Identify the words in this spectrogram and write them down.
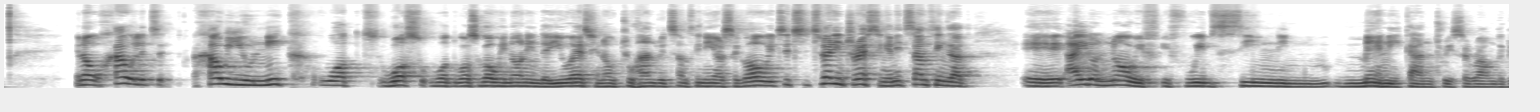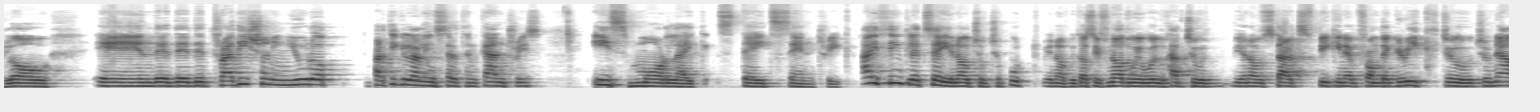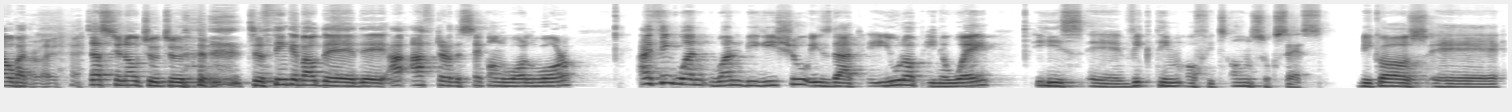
you know how let's how unique what was what was going on in the US, you know, 200 something years ago. It's it's it's very interesting, and it's something that uh, I don't know if if we've seen in many countries around the globe. And the, the, the tradition in Europe, particularly in certain countries, is more like state centric. I think, let's say, you know, to, to put, you know, because if not, we will have to, you know, start speaking from the Greek to, to now, but right. just, you know, to, to, to think about the, the, after the Second World War, I think one, one big issue is that Europe, in a way, is a victim of its own success because, uh,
